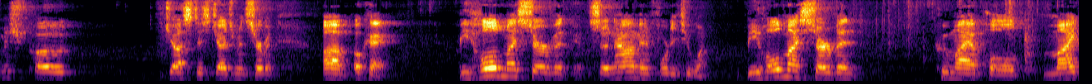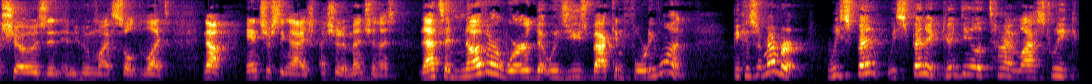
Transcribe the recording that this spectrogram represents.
mishpat, justice, judgment, servant. Um, okay. Behold my servant. So now I'm in 42 1. Behold my servant, whom I uphold, my chosen, in whom my soul delights. Now, interesting, I, I should have mentioned this. That's another word that was used back in 41. Because remember, we spent we spent a good deal of time last week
